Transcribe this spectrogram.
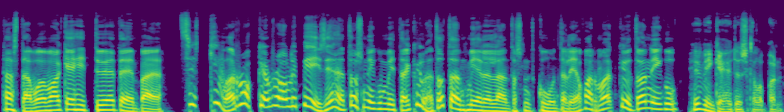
tästä voi vaan kehittyä eteenpäin. Siis kiva rock and rolli biisi, eihän tossa niinku mitään. Kyllä tota nyt mielellään tossa nyt kuuntelin. Ja varmaan, kyllä toi niinku Hyvin kehityskelpoinen.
